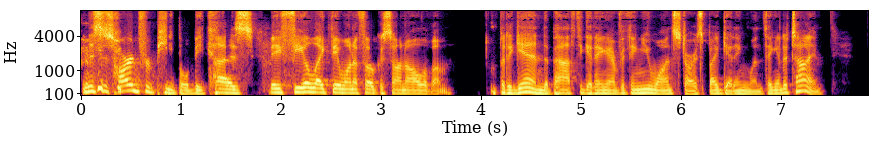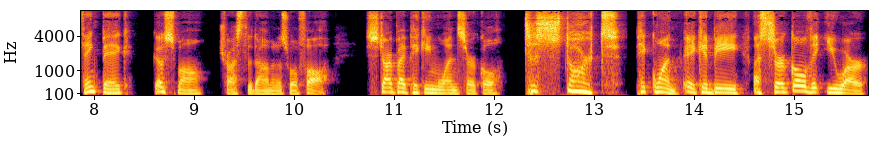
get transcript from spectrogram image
And this is hard for people because they feel like they want to focus on all of them. But again, the path to getting everything you want starts by getting one thing at a time. Think big, go small, trust the dominoes will fall. Start by picking one circle to start. Pick one. It could be a circle that you are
